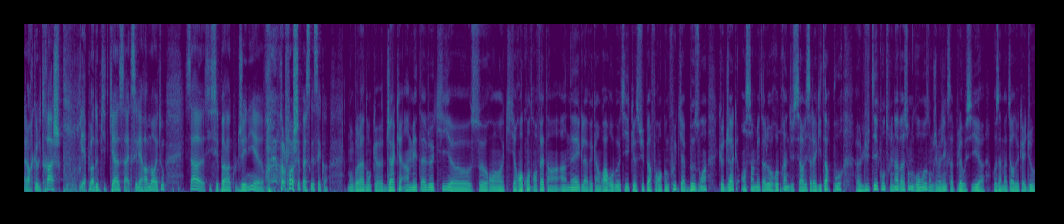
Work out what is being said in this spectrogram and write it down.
Alors que le trash, il y a plein de petites cases, ça accélère à mort et tout. Ça, euh, si c'est pas un coup de génie, euh, franchement, je sais pas ce que c'est quoi. Donc voilà, donc Jack, un métalleux qui se qui rencontre en fait un, aigle avec un bras robotique super fort en kung fu, qui a besoin que Jack, ancien métalleux, reprenne du service à la guitare pour lutter contre une invasion de gros monstres. Donc j'imagine que ça plaît aussi aux amateurs de kaiju.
